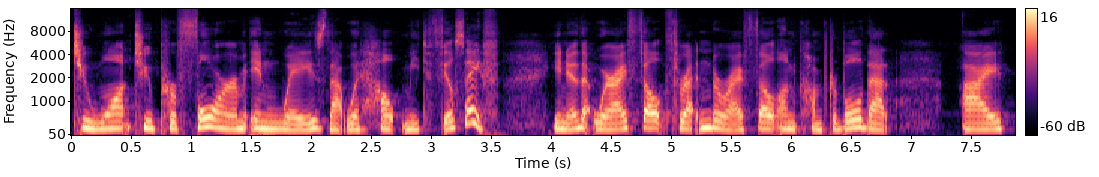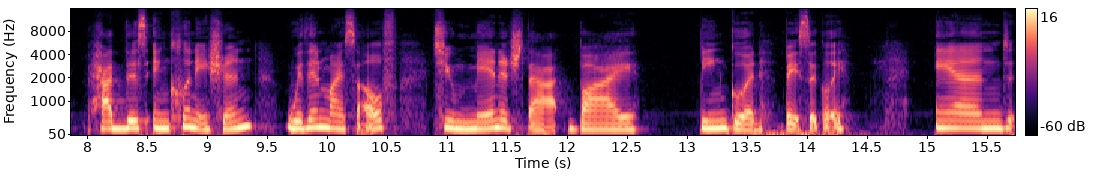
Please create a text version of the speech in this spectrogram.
to want to perform in ways that would help me to feel safe. You know that where i felt threatened or i felt uncomfortable that i had this inclination within myself to manage that by being good basically. And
